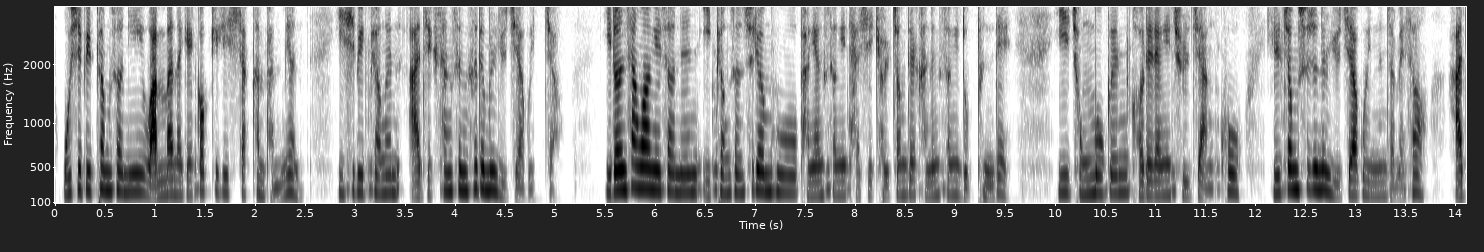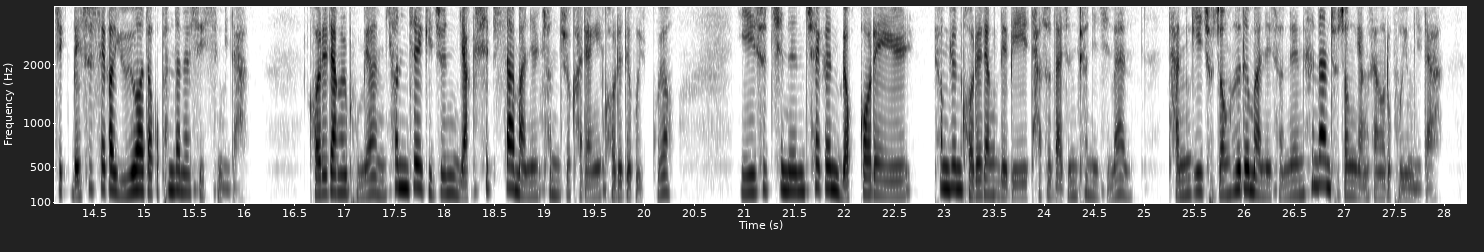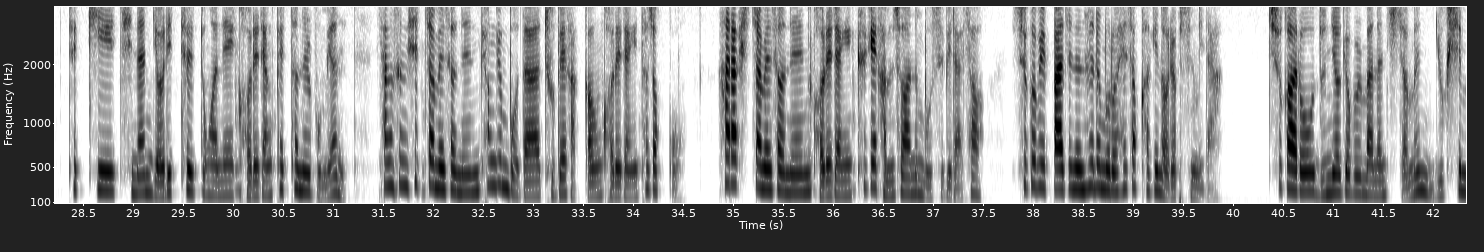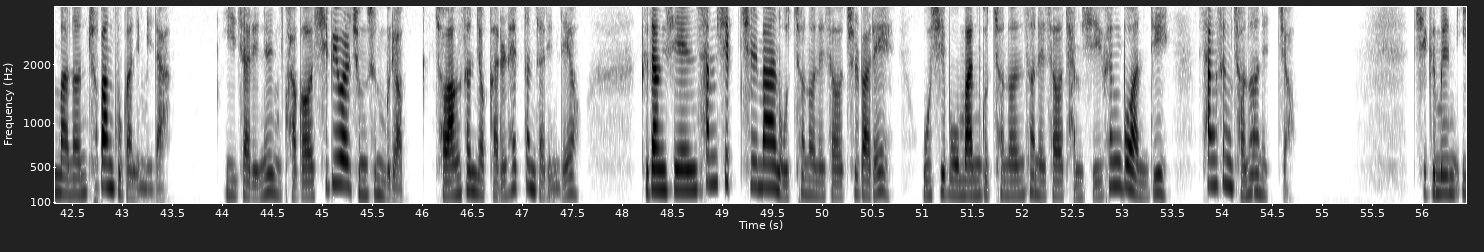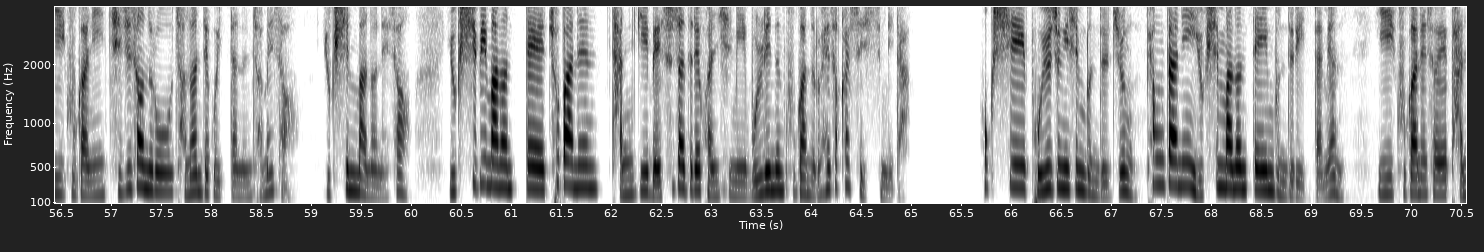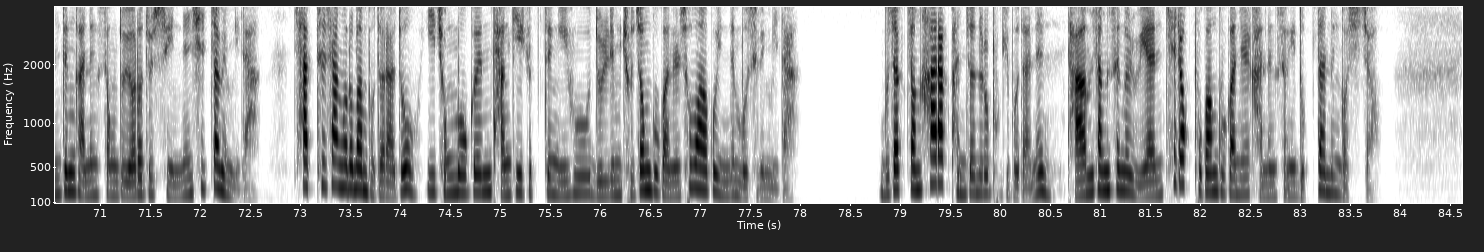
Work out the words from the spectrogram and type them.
52평선이 완만하게 꺾이기 시작한 반면 22평은 아직 상승 흐름을 유지하고 있죠. 이런 상황에서는 이평선 수렴 후 방향성이 다시 결정될 가능성이 높은데 이 종목은 거래량이 줄지 않고 일정 수준을 유지하고 있는 점에서 아직 매수세가 유효하다고 판단할 수 있습니다. 거래량을 보면 현재 기준 약 14만 1천 주 가량이 거래되고 있고요. 이 수치는 최근 몇 거래일 평균 거래량 대비 다소 낮은 편이지만 단기 조정 흐름 안에서는 흔한 조정 양상으로 보입니다. 특히 지난 열이틀 동안의 거래량 패턴을 보면 상승 시점에서는 평균보다 두 배 가까운 거래량이 터졌고 하락 시점에서는 거래량이 크게 감소하는 모습이라서 수급이 빠지는 흐름으로 해석하긴 어렵습니다. 추가로 눈여겨볼 만한 지점은 60만원 초반 구간입니다. 이 자리는 과거 12월 중순 무렵 저항선 역할을 했던 자리인데요. 그 당시엔 37만 5천원에서 출발해 55만 9천원 선에서 잠시 횡보한 뒤 상승 전환했죠. 지금은 이 구간이 지지선으로 전환되고 있다는 점에서 60만 원에서 62만 원대 초반은 단기 매수자들의 관심이 몰리는 구간으로 해석할 수 있습니다. 혹시 보유 중이신 분들 중 평단이 60만 원대인 분들이 있다면 이 구간에서의 반등 가능성도 열어둘 수 있는 시점입니다. 차트상으로만 보더라도 이 종목은 단기 급등 이후 눌림 조정 구간을 소화하고 있는 모습입니다. 무작정 하락 반전으로 보기보다는 다음 상승을 위한 체력 보강 구간일 가능성이 높다는 것이죠.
